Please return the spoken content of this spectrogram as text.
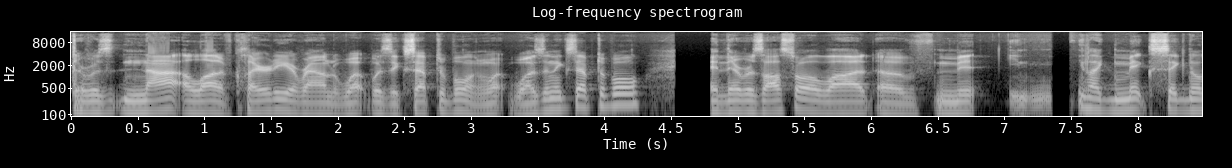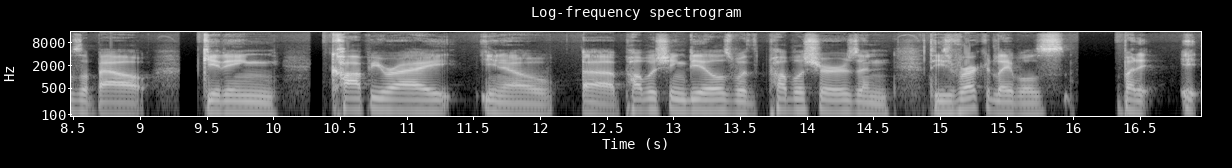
There was not a lot of clarity around what was acceptable and what wasn't acceptable, and there was also a lot of mi- like mixed signals about getting copyright, you know, uh, publishing deals with publishers and these record labels. But it, it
